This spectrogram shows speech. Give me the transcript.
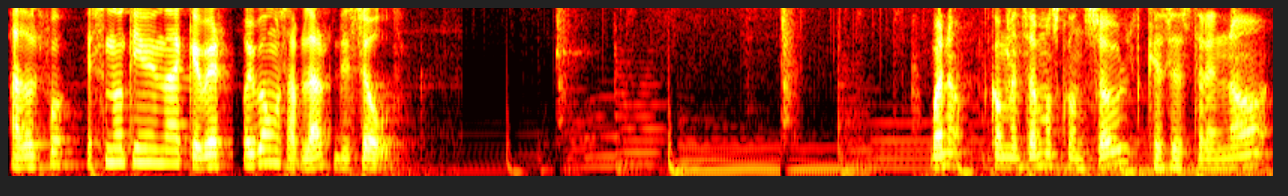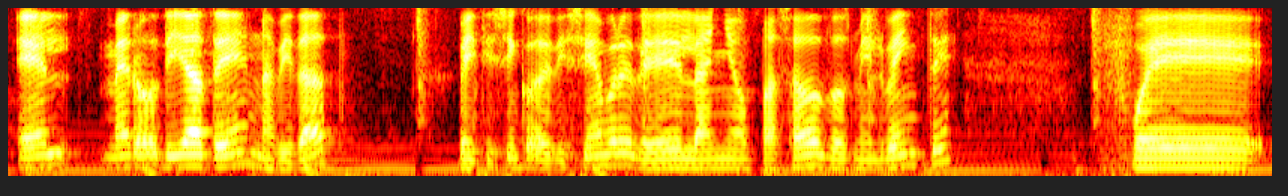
Adolfo, eso no tiene nada que ver. Hoy vamos a hablar de Soul. Bueno, comenzamos con Soul, que se estrenó el mero día de Navidad, 25 de diciembre del año pasado, 2020. Fue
